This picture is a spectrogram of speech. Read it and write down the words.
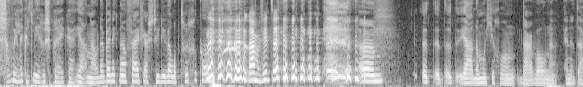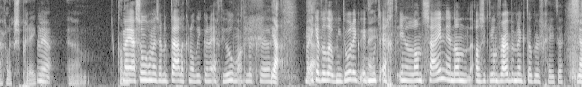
Zo wil ik het leren spreken. Ja, nou, daar ben ik na vijf jaar studie wel op teruggekomen. Laat maar zitten. Ehm, het, het, het- ja, dan moet je gewoon daar wonen en het dagelijks spreken. Ja. Ehm, kan Nou ja, sommige mensen hebben een talenknop, die kunnen echt heel makkelijk... eh, ja, Maar ja. ik heb dat ook niet door. Ik, ik Nee. moet echt in een land zijn en dan als ik het land weer uit ben, ben ik het ook weer vergeten. Ja,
